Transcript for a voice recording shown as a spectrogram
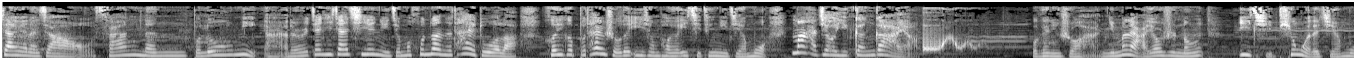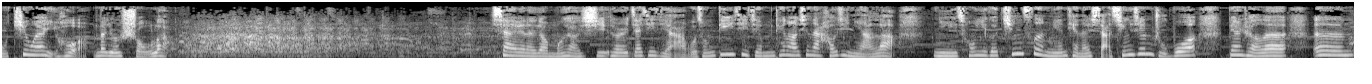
下面呢叫 Sun Blue Me 啊，他说佳期佳期，你节目荤段子太多了，和一个不太熟的异性朋友一起听你节目，那叫一尴尬呀。我跟你说啊，你们俩要是能一起听我的节目，听完以后啊，那就熟了。下一位呢叫蒙小西，他说佳琪姐啊，我从第一期节目听到现在好几年了，你从一个青涩腼腆的小清新主播变成了嗯。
